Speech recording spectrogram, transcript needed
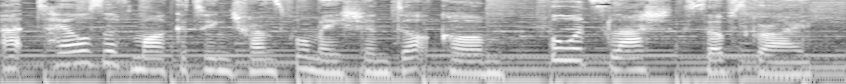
at talesofmarketingtransformation.com forward slash subscribe.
